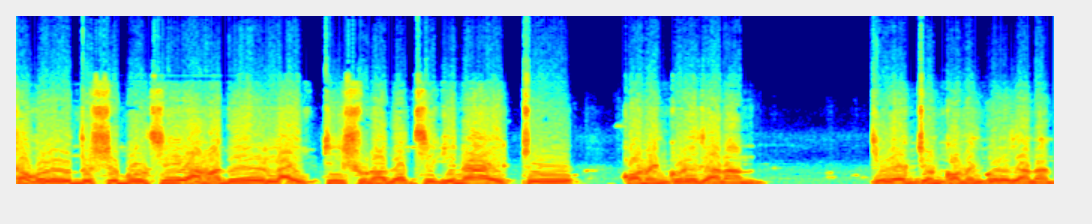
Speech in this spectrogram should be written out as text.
সকলের উদ্দেশ্যে বলছি, আমাদের লাইভটি শোনা যাচ্ছে কিনা একটু কমেন্ট করে জানান। কেউ একজন কমেন্ট করে জানান।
